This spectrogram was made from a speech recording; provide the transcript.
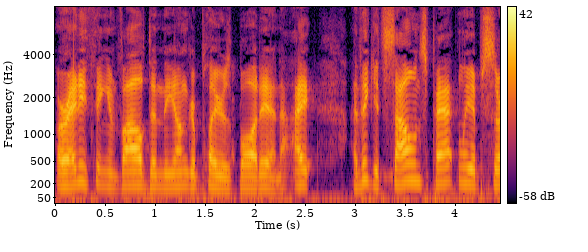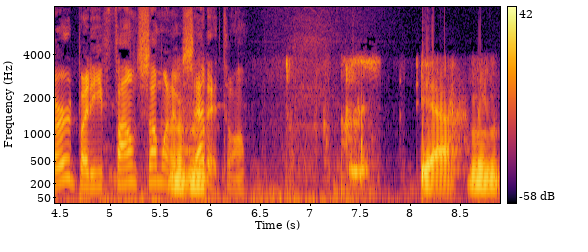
or anything involved and the younger players bought in. I i think it sounds patently absurd but he found someone who mm-hmm. said it to him. Yeah i mean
